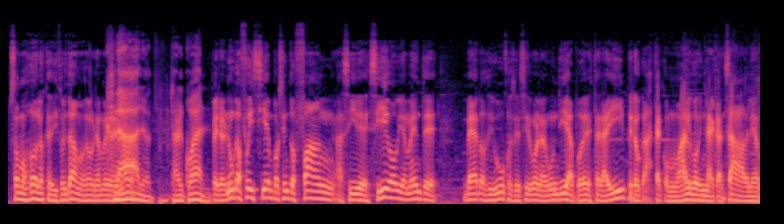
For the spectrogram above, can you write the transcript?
somos dos los que disfrutamos de alguna manera. ¿no? Claro, tal cual. Pero nunca fui 100% fan así de, sí, obviamente ver los dibujos y decir, bueno, algún día poder estar ahí, pero hasta como algo inalcanzable. ¿no?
